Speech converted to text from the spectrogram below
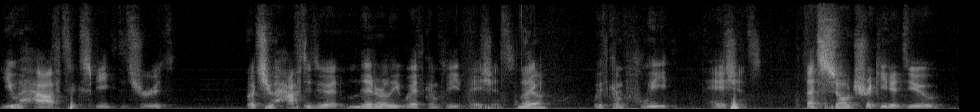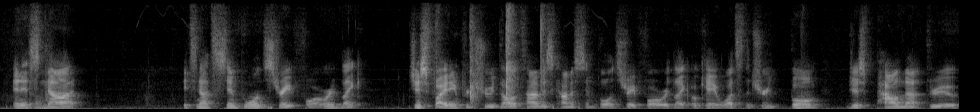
you have to speak the truth but you have to do it literally with complete patience. Like Yeah. with complete patience. That's so tricky to do and it's Yeah. not it's not simple and straightforward. Like just fighting for truth all the time is kind of simple and straightforward. Like okay what's the truth? Boom. Just pound that through.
